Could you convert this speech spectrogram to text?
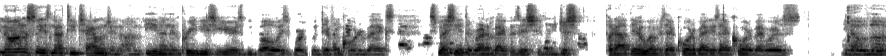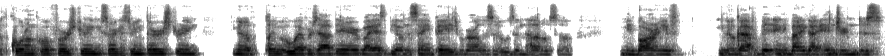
You know, honestly, it's not too challenging. Um, even in previous years, we've always worked with different quarterbacks, especially at the running back position. You just put out there whoever's that quarterback is that quarterback. Whereas, you know, the quote unquote first string, second string, third string, you're gonna play with whoever's out there. Everybody has to be on the same page, regardless of who's in the huddle. So, I mean, barring if you know, God forbid, anybody got injured, and there's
